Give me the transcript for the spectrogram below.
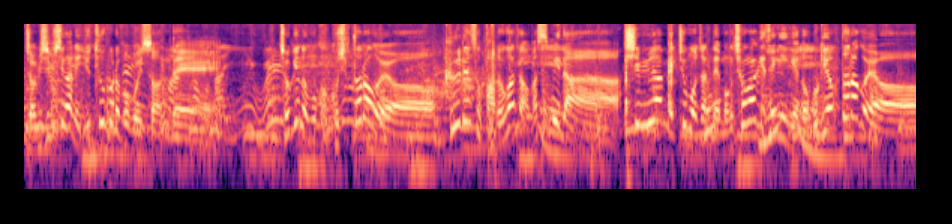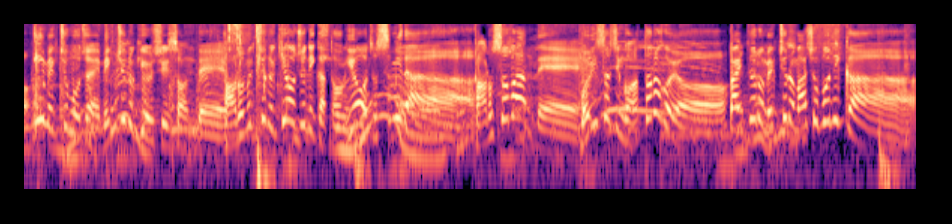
점심시간에 유튜브를 보고 있었는데 저게 너무 갖고 싶더라고요. 그래서 바로 가져와 봤습니다. 심리한 맥주 모자인데 멍청하게 생긴 게 너무 귀엽더라고요. 이 맥주 모자에 맥주를 끼울 수 있었는데 바로 맥주를 끼워주니까 더 귀여워졌습니다. 바로 써봤는데 멋있어진 것 같더라고요. 빨대로 맥주를 마셔보니까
